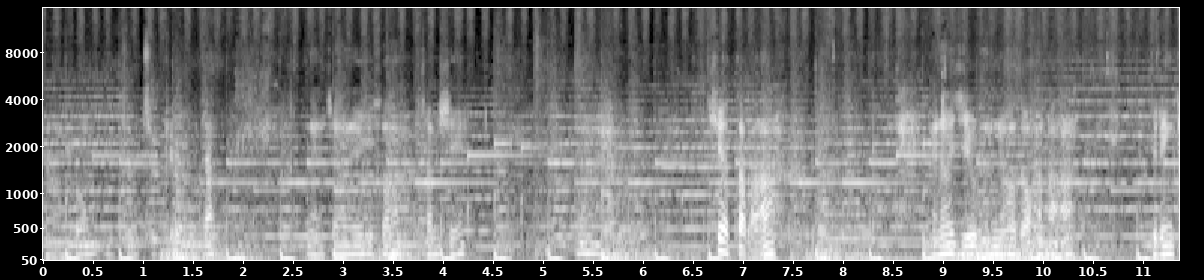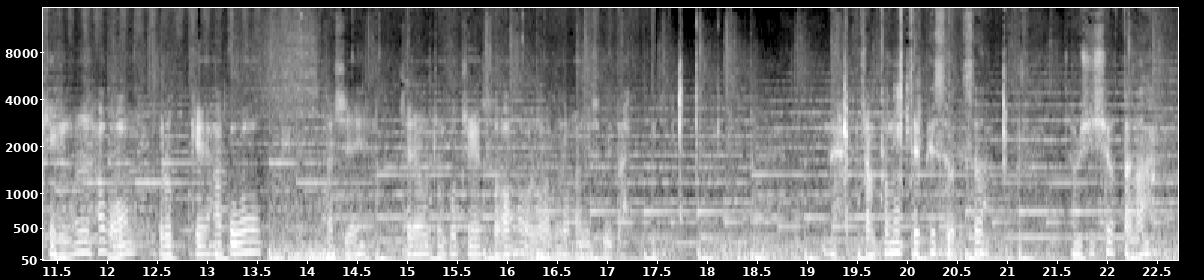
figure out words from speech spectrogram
전왕궁 1.7km입니다. 네, 저는 여기서 잠시 음, 쉬었다가 네, 에너지 음료도 하나 드링킹을 하고 그렇게 하고 다시 체력을 좀 보충해서 올라가도록 하겠습니다. 네, 장터목 대피소에서 잠시 쉬었다가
